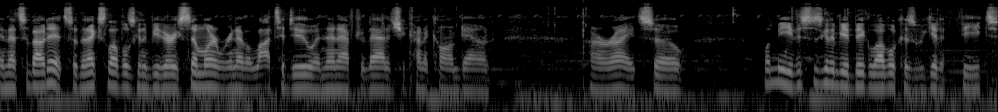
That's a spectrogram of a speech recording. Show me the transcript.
and that's about it. So the next level is going to be very similar. We're going to have a lot to do, and then after that, it should kind of calm down. All right, so let me. This is going to be a big level because we get a feat.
